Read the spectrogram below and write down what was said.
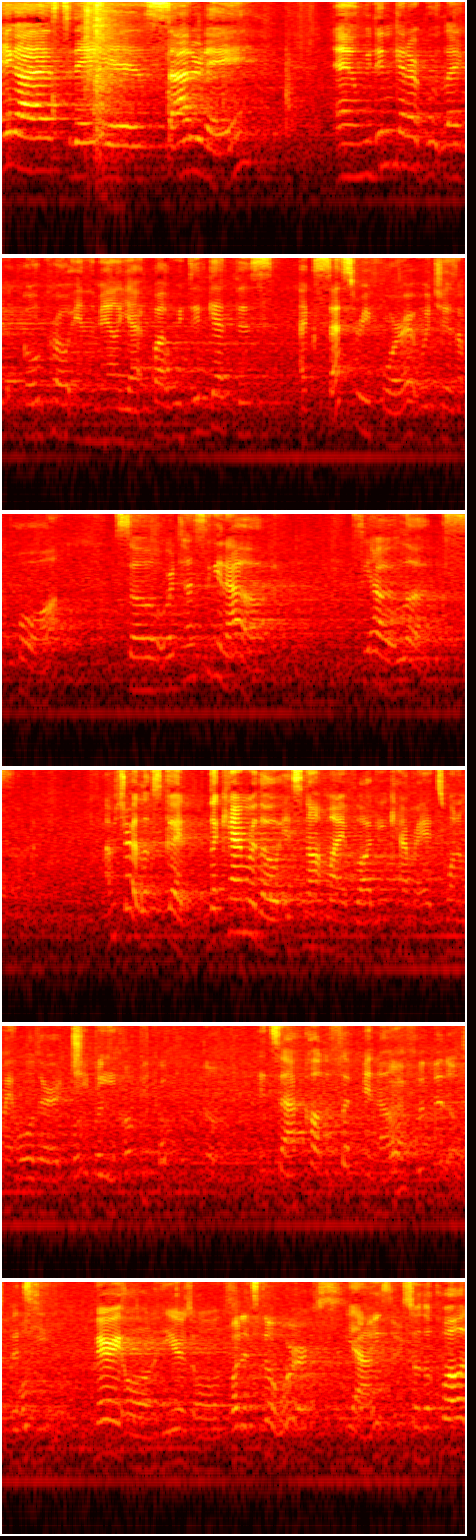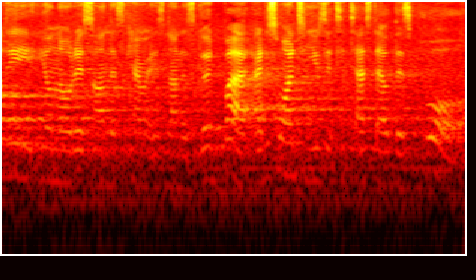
Hey guys, today is Saturday and we didn't get our bootleg GoPro in the mail yet, but we did get this accessory for it, which is a pole. So we're testing it out, see how it looks. I'm sure it looks good. The camera though, it's not my vlogging camera, it's one of my older cheapy. It's uh, called a Flip Mino. Oh, flip Mino. It's very old, years old. But it still works. Yeah, Amazing. so the quality you'll notice on this camera is not as good, but I just wanted to use it to test out this pole.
